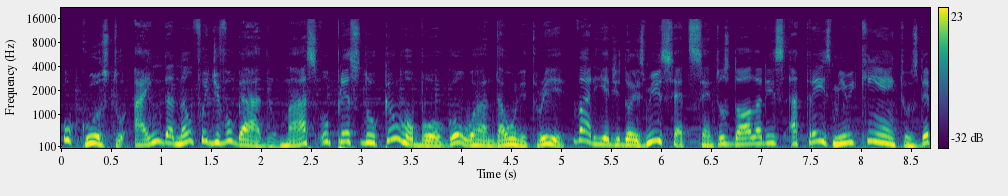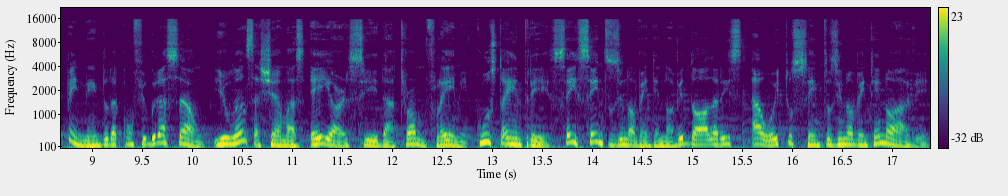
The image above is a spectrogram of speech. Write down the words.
O custo ainda não foi divulgado, mas o preço do cão robô Go One da Unitree varia de 2.700 dólares a 3.500, dependendo da configuração, e o lança-chamas ARC da Tromflame custa entre 699 dólares a 899.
